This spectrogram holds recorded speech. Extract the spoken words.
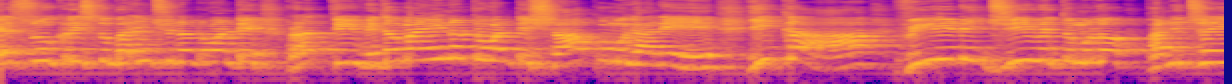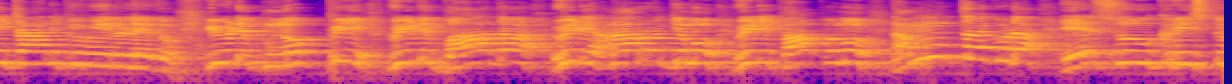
యేసుక్రీస్తు భరించినటువంటి ప్రతి విధమైనటువంటి శాపము గాని ఇక వీడి జీవితములో పని చేయటానికి వీలు లేదు. వీడి నొప్పి వీడి బాధ వీడి అనారోగ్యము వీడి పాపము అంతా కూడా యేసుక్రీస్తు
